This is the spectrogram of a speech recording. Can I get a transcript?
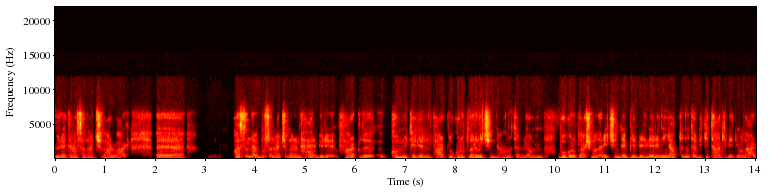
üreten sanatçılar var. Ee, aslında bu sanatçıların her biri farklı komünitelerin, farklı grupların içinde anlatabiliyor muyum? Bu gruplaşmalar içinde birbirlerinin yaptığını tabii ki takip ediyorlar.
